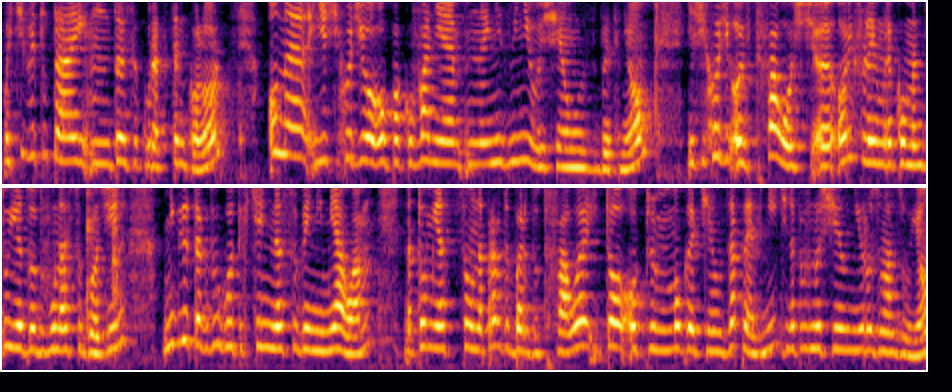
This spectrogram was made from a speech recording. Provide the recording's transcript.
Właściwie tutaj mm, to jest akurat ten kolor. One, jeśli chodzi o opakowanie, mm, nie zmieniły się zbytnio. Jeśli chodzi o ich trwałość, Oriflame rekomenduje do 12 godzin. Nigdy tak długo tych cieni na sobie nie miałam, natomiast są naprawdę bardzo trwałe i to, o czym mogę Cię zapewnić, na pewno się nie rozmazują.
